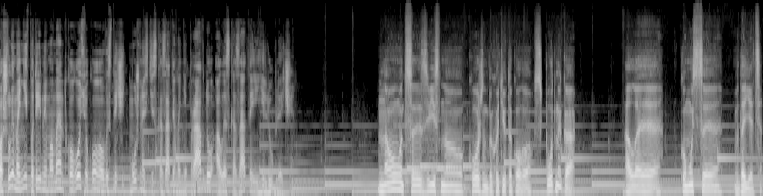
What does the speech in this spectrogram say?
Пошли мені в потрібний момент когось, у кого вистачить мужності сказати мені правду, але сказати її люблячи. Ну, це, звісно, кожен би хотів такого спутника, але комусь це вдається.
